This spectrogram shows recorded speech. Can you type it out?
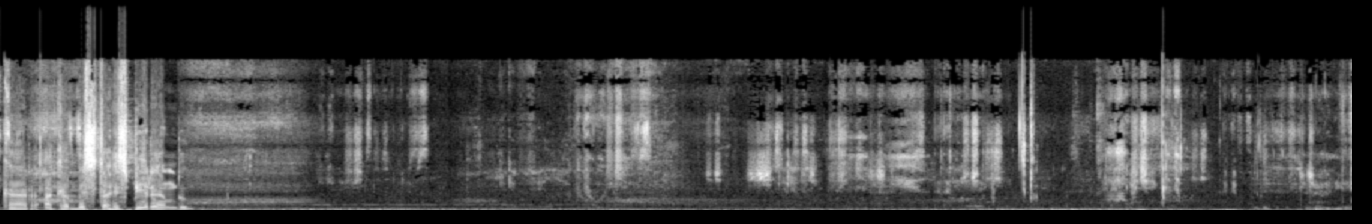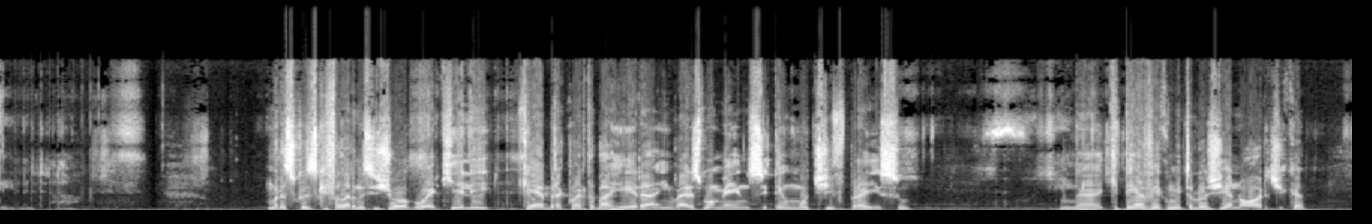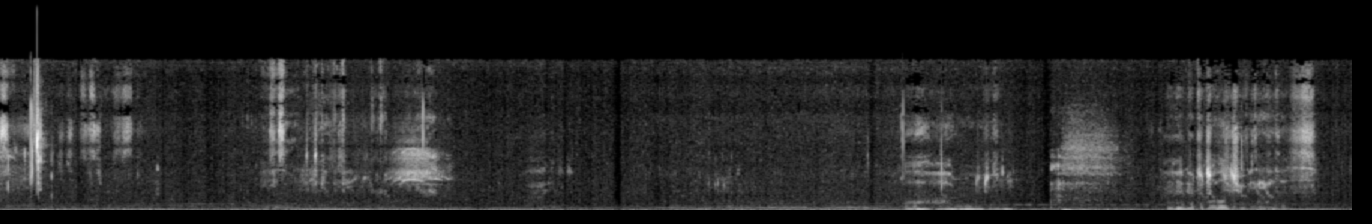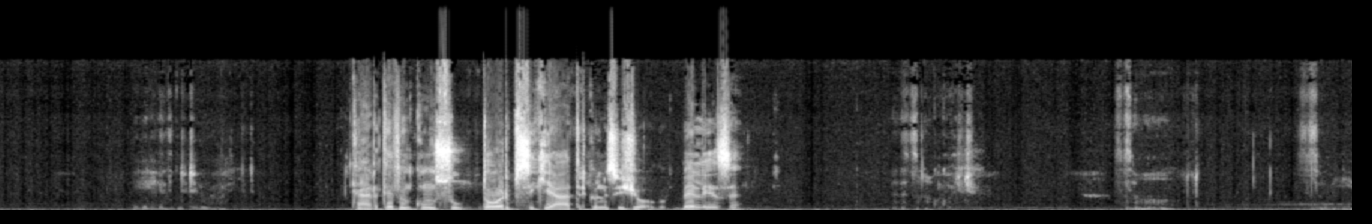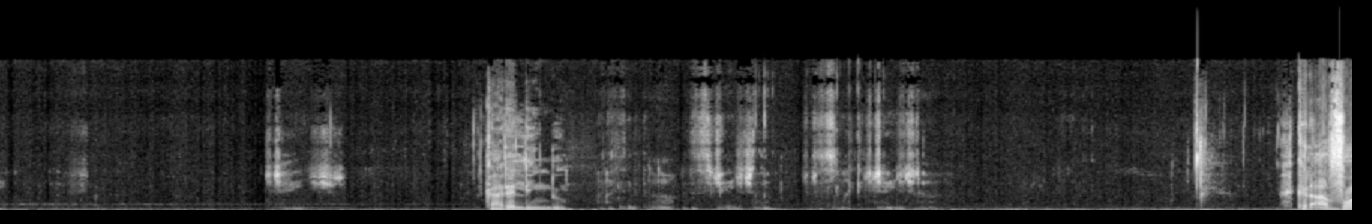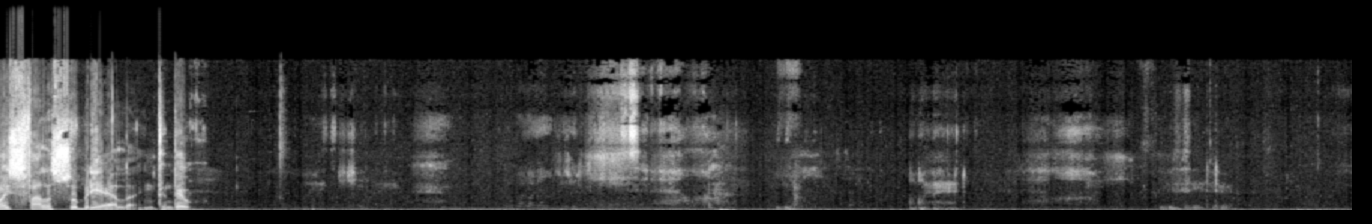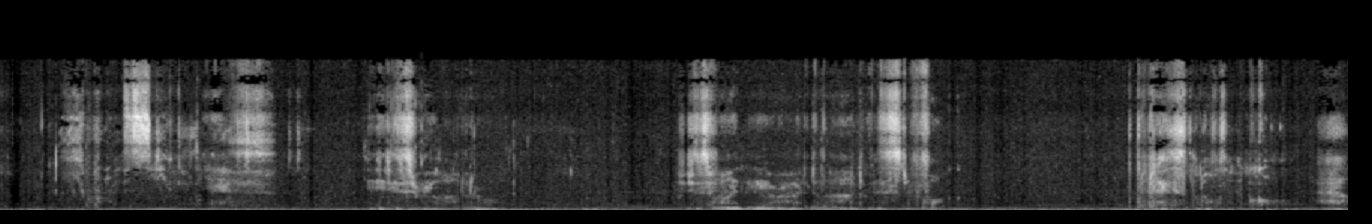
Cara, a cabeça tá respirando. Journey deep into darkness. Uma das coisas que falaram nesse jogo é que ele quebra a quarta barreira em vários momentos e tem um motivo para isso, né, que tem a ver com mitologia nórdica. I never told you the others. You have them too right. Cara, teve um consultor psiquiátrico nesse jogo. Beleza. Cara, é lindo. Cara, a voz fala sobre ela, entendeu? Up ahead. You see it too. Yes. It is real after all. She's finally arrived at the land of mist and fog. The place the Northmen call Hell.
